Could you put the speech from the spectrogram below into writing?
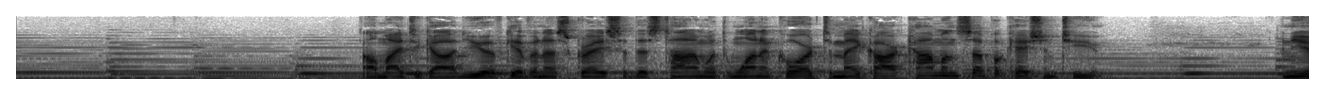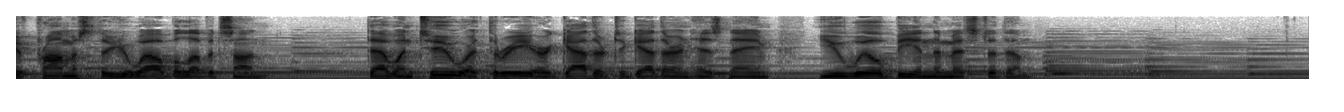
Almighty God, you have given us grace at this time with one accord to make our common supplication to you. And you have promised through your well beloved Son that when two or three are gathered together in his name, you will be in the midst of them.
